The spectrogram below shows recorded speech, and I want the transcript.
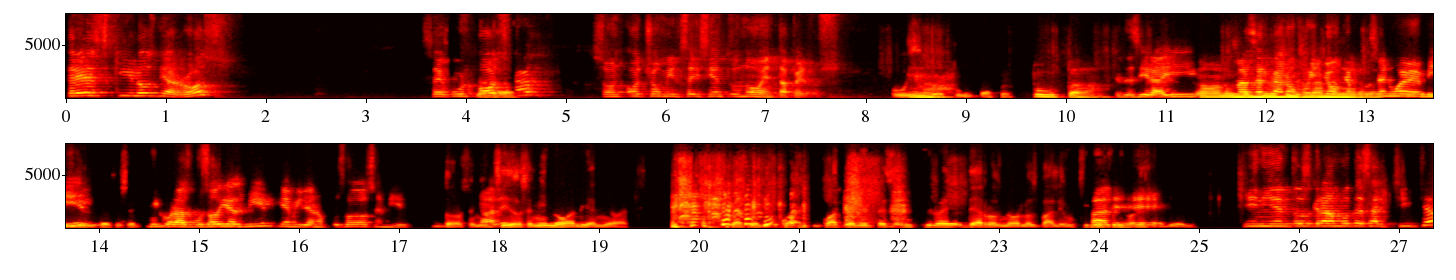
3 kilos de arroz, según. Oscar, son 8,690 pesos. Uy, No. de puta, fue Puta. Es decir, ahí No, más cercano fui yo que puse 9,000, pesos el kilo. Nicolás puso 10,000 y Emiliano puso 12,000. 12 mil. ¿Vale? Sí, 12 mil no valían ni abate. 4 mil pesos un kilo de, de arroz no los vale. Un kilo Vale, de frijoles. eh, también. 500 gramos de salchicha.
